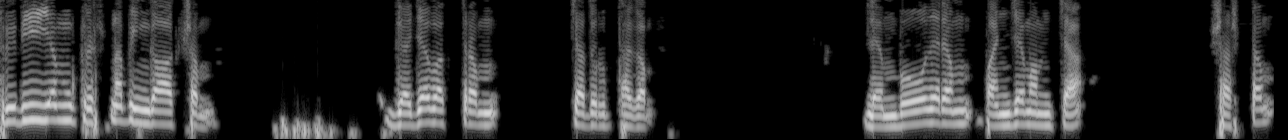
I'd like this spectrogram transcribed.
തൃതീയം കൃഷ്ണപിംഗാക്ഷം ഗജവക്ത്രം ചതുർത്ഥകം ലംബോദരം പഞ്ചമം ച ഷഷ്ടം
